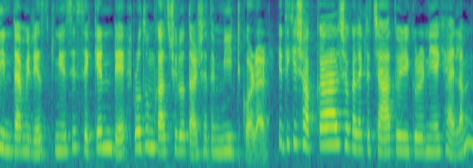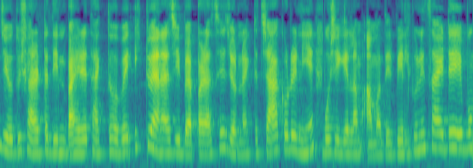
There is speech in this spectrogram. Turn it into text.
দিনটা আমি রেস্ট নিয়েছি। সেকেন্ড ডে প্রথম কাজ ছিল তার সাথে মিট করার। এদিকে সকাল সকাল একটা চা তৈরি করে নিয়ে খাইলাম। যেহেতু সারাটা দিন বাইরে থাকতে হবে, একটু এনার্জি ব্যাপার আছে, জন্য একটা চা করে নিয়ে বসে গেলাম আমাদের বেলকনি সাইডে এবং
